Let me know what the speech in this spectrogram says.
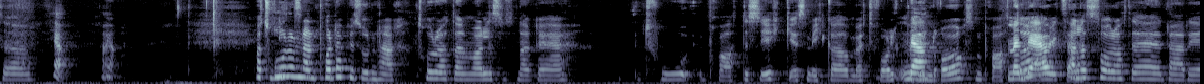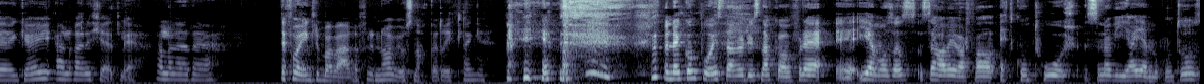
Så ja. Hva tror du om den pod-episoden her? Tror du at den var liksom sånn der eh, to pratesyke som ikke har møtt folk på Ja. 100 år, som prater? Er sånn Eller tror du at det, da er det gøy, eller er det kjedelig? Eller er det Det får egentlig bare være, for nå har vi jo snakka dritlenge. Men jeg kom på i stad når du snakka om For det, eh, hjemme hos oss så har vi i hvert fall et kontor. Så når vi har hjemmekontor,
